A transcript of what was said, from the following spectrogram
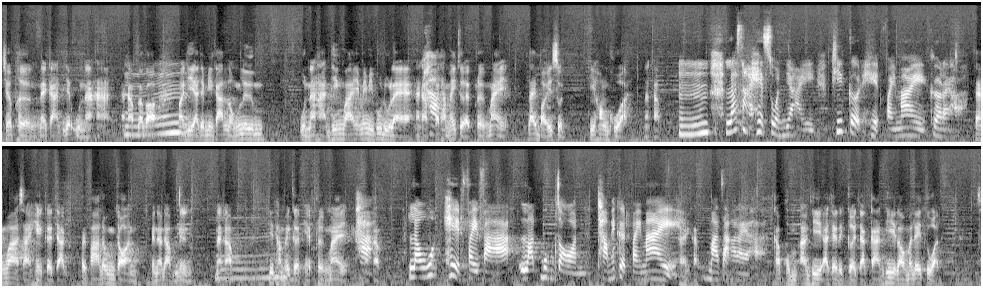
เชื้อเพลิงในการที่จะอุ่นอาหารนะครับแล้วก็บางทีอาจจะมีการหลงลืมอุ่นอาหารทิ้งไว้ไม่มีผู้ดูแลนะครับก็ทำให้เกิดเพลิงไหม้ได้บ่อยที่สุดที่ห้องครัวนะครับอืมและสาเหตุส่วนใหญ่ที่เกิดเหตุไฟไหม้คืออะไรคะแจ้งว่าสาเหตุเกิดจากไฟฟ้าลัดวงจรเป็นอันดับหนึ่งนะครับอืมที่ทำให้เกิดเหตุเพลิงไหม้ค่ะนะครับ แล้วเหตุไฟฟ้าลัดวงจรทำให้เกิดไฟไหม้ใช่ครับมาจากอะไรอะคะครับผมบางทีอาจจะเกิดจากการที่เราไม่ได้ตรวจส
